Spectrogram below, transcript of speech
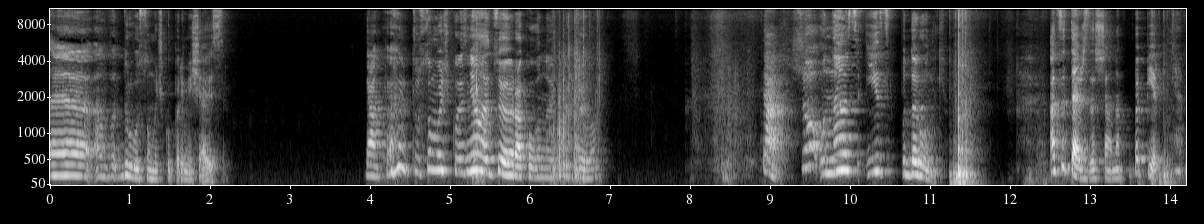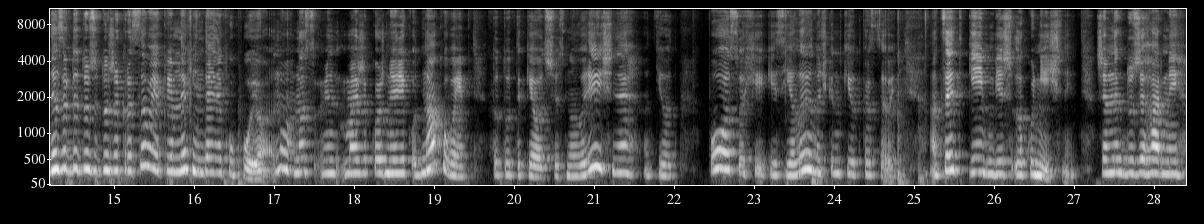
е, в другу сумочку переміщаюся. Так, ту сумочку зняла, цю раковиною прикрила. Так, що у нас із подарунків? А це теж зашана, папір. Не завжди дуже-дуже красиво, я крім них ніде не купую. Ну, у нас він майже кожен рік однаковий. Тут, тут таке от щось новорічне, оті от посухи, якісь ялиночки, ну, такий от красивий. А цей такий більш лаконічний. Ще в них дуже гарний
